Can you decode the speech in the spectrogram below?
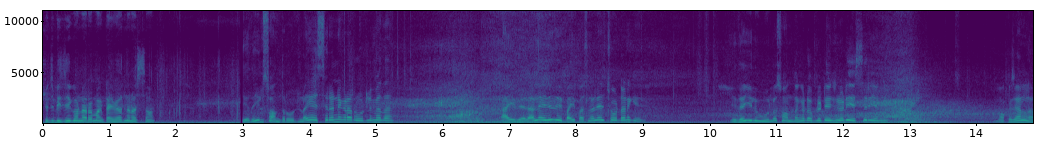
కొంచెం బిజీగా ఉన్నారు. మాకు టైం అవుతుందని వస్తాం. ఏదో వీళ్ళు సొంత రోడ్లో వేస్తారండి ఇక్కడ రోడ్ల మీద. హైవేలా లేదు ఇది. బైపాస్లో లేదు చూడడానికి. ఏదో వీళ్ళు ఊళ్ళో సొంతంగా డబ్బులు వేసినట్టు వేస్తారు ఇవన్నీ. మొక్కజొన్నలు.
